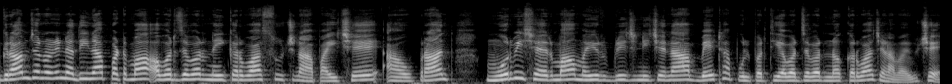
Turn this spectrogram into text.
ગ્રામજનોને નદીના પટમાં અવરજવર નહીં કરવા સૂચના અપાઈ છે. આ ઉપરાંત મોરબી શહેરમાં મયુર બ્રિજ નીચેના બેઠા પુલ પરથી અવરજવર ન કરવા જણાવાયું છે.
